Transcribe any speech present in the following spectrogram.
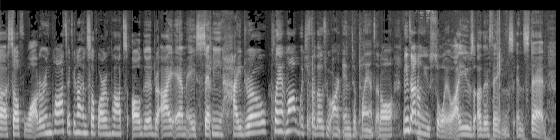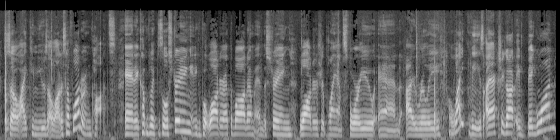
uh, self-watering pots. If you're not in self-watering pots, all good, but I am a semi-hydro plant mom, which for those who aren't into plants at all, means I don't use soil. I use other things instead. So I can use a lot of self-watering pots. And it comes with this little string and you can put water at the bottom and the string waters your plants for you. And I really like these. I actually got a big one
